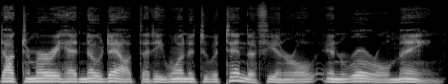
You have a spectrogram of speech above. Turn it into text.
Dr. Murray had no doubt that he wanted to attend the funeral in rural Maine.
